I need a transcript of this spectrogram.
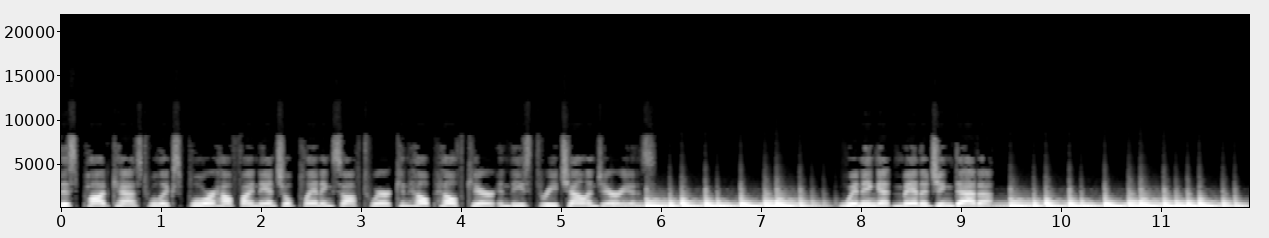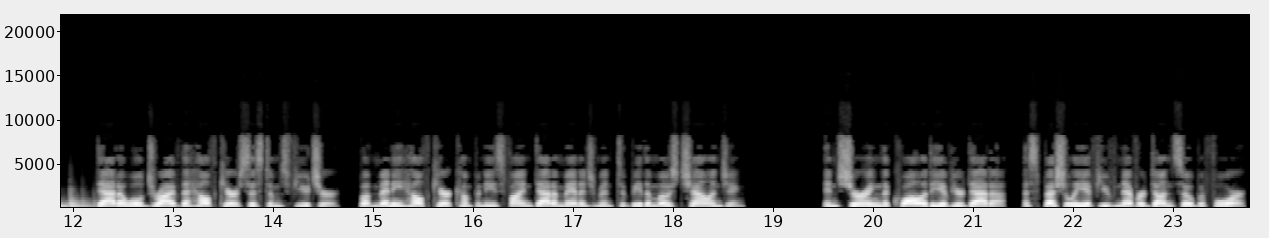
This podcast will explore how financial planning software can help healthcare in these three challenge areas. Winning at managing data. Data will drive the healthcare system's future, but many healthcare companies find data management to be the most challenging. Ensuring the quality of your data, especially if you've never done so before,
